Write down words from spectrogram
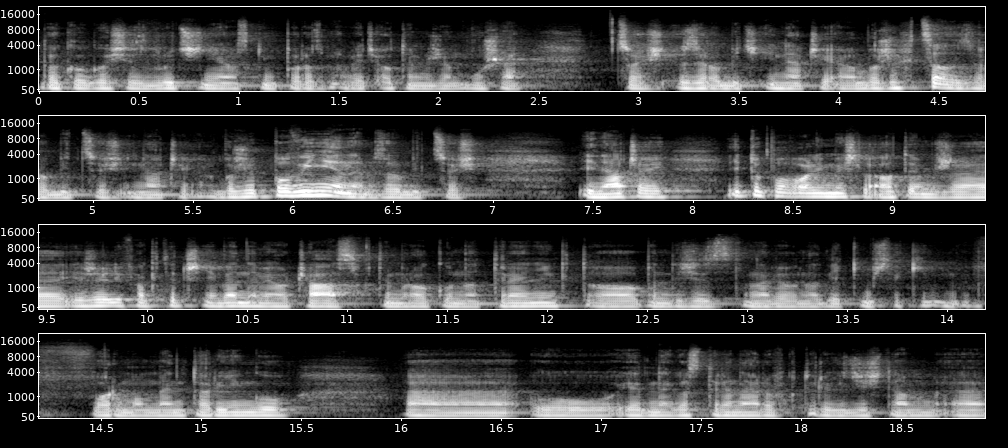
do kogo się zwrócić, nie mam z kim porozmawiać o tym, że muszę coś zrobić inaczej, albo że chcę zrobić coś inaczej, albo że powinienem zrobić coś inaczej. I tu powoli myślę o tym, że jeżeli faktycznie będę miał czas w tym roku na trening, to będę się zastanawiał nad jakimś takim formą mentoringu e, u jednego z trenerów, który gdzieś tam e,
